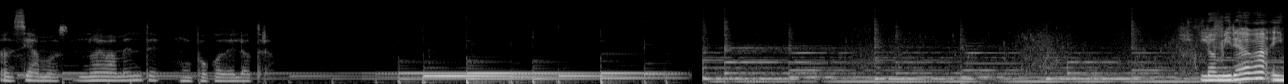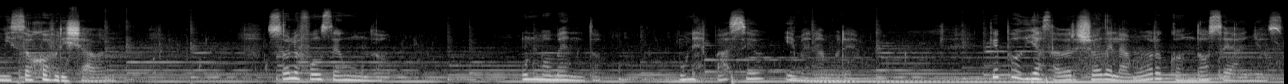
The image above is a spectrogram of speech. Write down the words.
ansiamos nuevamente un poco del otro. Lo miraba y mis ojos brillaban. Solo fue un segundo, un momento, un espacio y me enamoré. ¿Qué podía saber yo del amor con 12 años?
